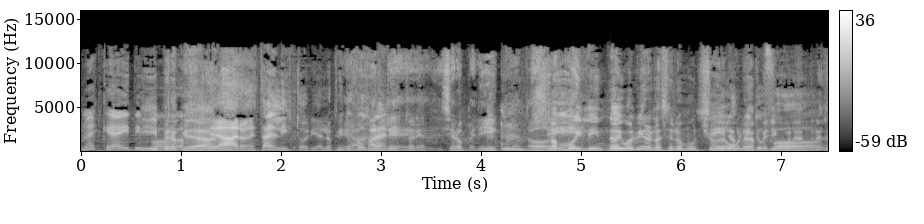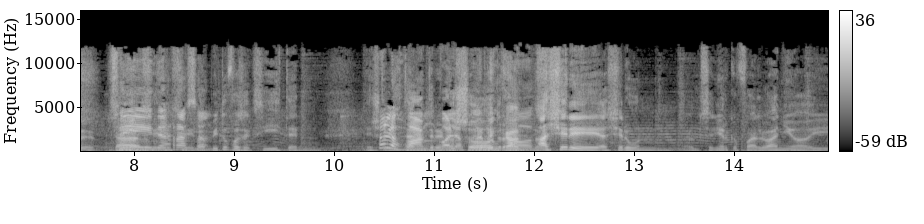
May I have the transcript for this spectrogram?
No es que hay tipo. Y pero quedaron. Quedaron, están en la historia. Los Eh, pitufos están en la historia. hicieron películas, todo. Sí. Son muy lindos. No, y volvieron hace no mucho. Sí, ¿eh? los una pitufos- película en 3D. Sí, Claro, tenés razón. Los pitufos existen. Yo este, los están entre banco, los nosotros. Me encanta. Ayer, eh, ayer un el señor que fue al baño y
